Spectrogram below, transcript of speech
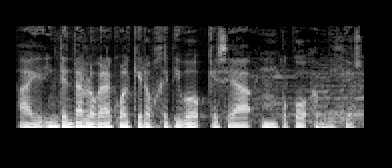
a intentar lograr cualquier objetivo que sea un poco ambicioso.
